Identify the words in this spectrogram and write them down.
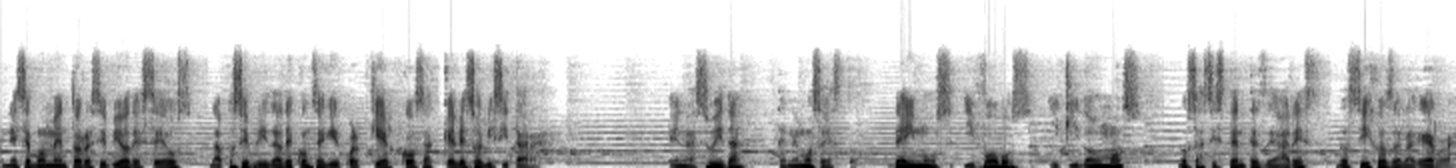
En ese momento recibió de Zeus la posibilidad de conseguir cualquier cosa que le solicitara. En la Suida tenemos esto. Deimos y Phobos y Quidomos, los asistentes de Ares, los hijos de la guerra,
